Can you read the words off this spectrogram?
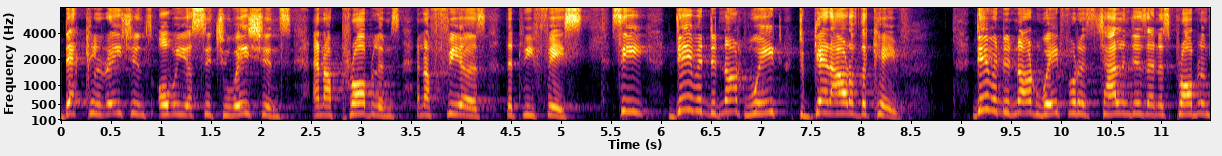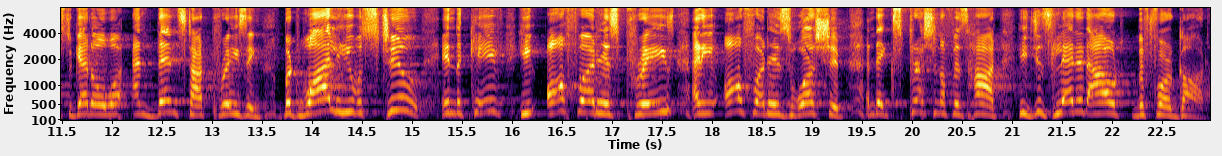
declarations over your situations and our problems and our fears that we face. See, David did not wait to get out of the cave. David did not wait for his challenges and his problems to get over and then start praising. But while he was still in the cave, he offered his praise and he offered his worship and the expression of his heart. He just let it out before God.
